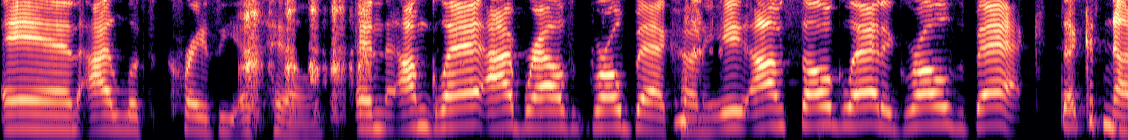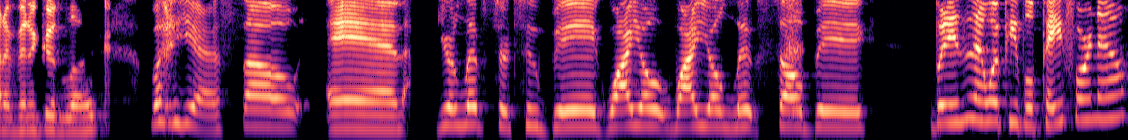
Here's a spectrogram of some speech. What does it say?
And I looked crazy as hell. And I'm glad eyebrows grow back, honey. It, I'm so glad it grows back. That could not have been a good look. But yeah, so and your lips are too big. Why your why your lips so big? But isn't that what people pay for now?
